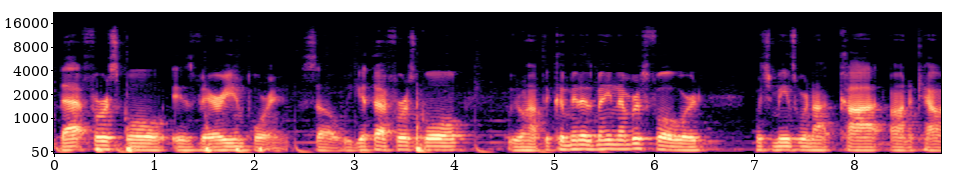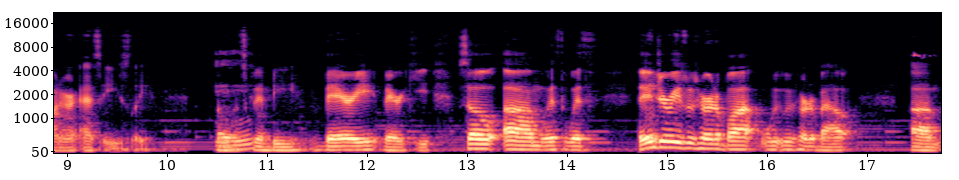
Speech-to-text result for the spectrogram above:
That first goal is very important. So we get that first goal. We don't have to commit as many numbers forward, which means we're not caught on a counter as easily. So it's going to be very, very key. So um, with with the injuries we've heard about, we- we've heard about. Um,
